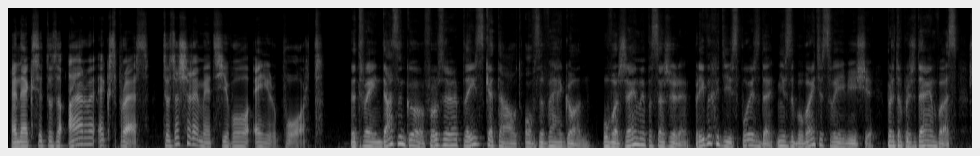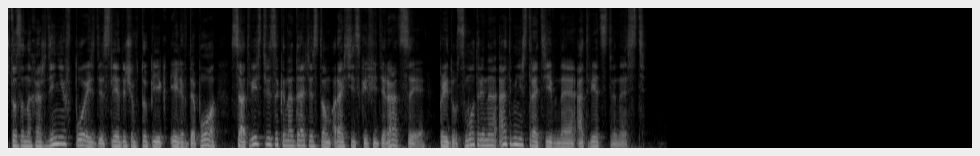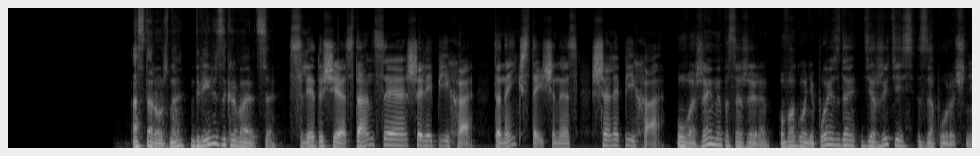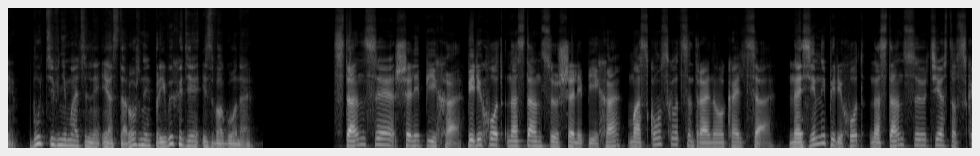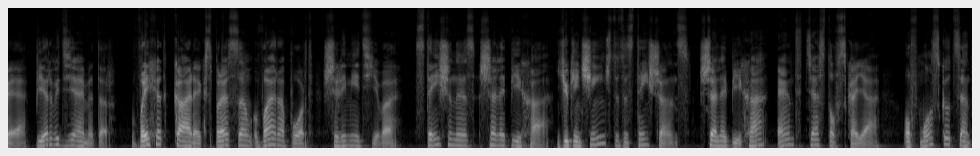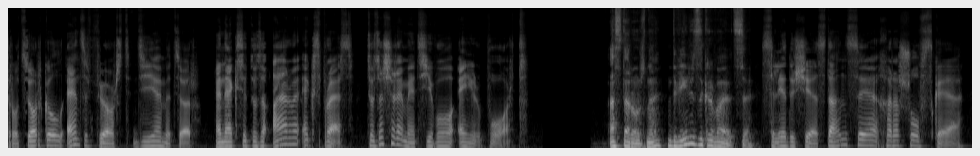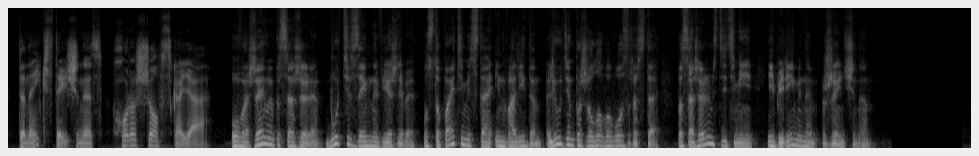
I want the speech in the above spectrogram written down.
An exit to the Aero Express to the Sheremetyevo Airport. The train doesn't go further, please get out of the wagon. Уважаемые пассажиры, при выходе из поезда не забывайте свои вещи. Предупреждаем вас, что за нахождение в поезде, следующем в тупик или в депо, в соответствии с законодательством Российской Федерации, предусмотрена административная ответственность. Осторожно, двери закрываются. Следующая станция Шелепиха. The next station is Шелепиха. Уважаемые пассажиры, в вагоне поезда держитесь за поручни. Будьте внимательны и осторожны при выходе из вагона. Станция Шелепиха. Переход на станцию Шелепиха Московского центрального кольца. Наземный переход на станцию Тестовская, первый диаметр. Выход к Аэроэкспрессом в аэропорт Шереметьево. Station is Shelepikha. You can change to the stations Shelepikha and Testovskaya of Moscow Central Circle and the first diameter. An exit to the Aero Express to the Sheremetyevo Airport. Осторожно, двери закрываются. Следующая станция Хорошовская. The next station is Хорошовская. Уважаемые пассажиры, будьте взаимно вежливы, уступайте места инвалидам, людям пожилого возраста, пассажирам с детьми и беременным женщинам.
